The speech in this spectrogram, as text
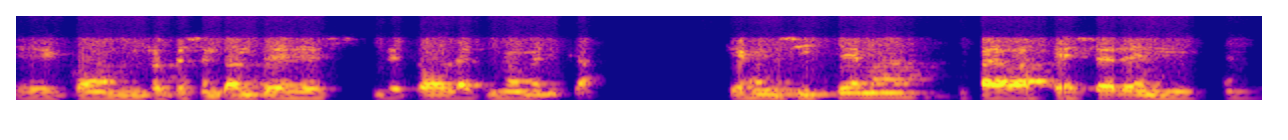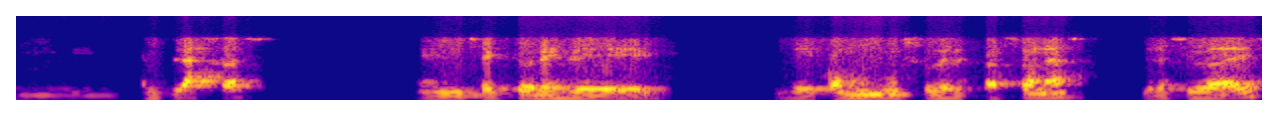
eh, con representantes de toda Latinoamérica, que es un sistema para abastecer en, plazas en sectores de, común uso de las personas de las ciudades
